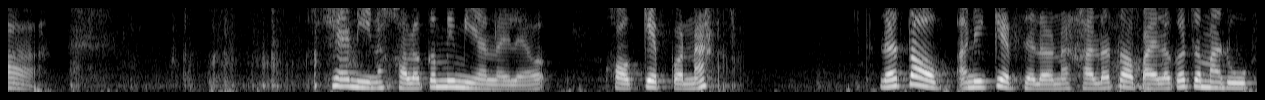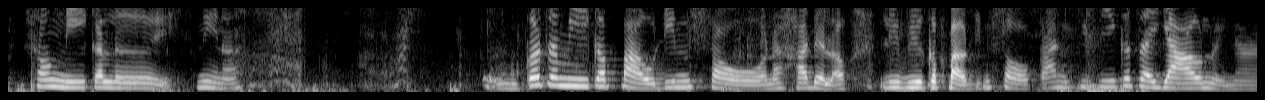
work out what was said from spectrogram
าแค่นี้นะคะ แล้วก็ไม่มีอะไรแล้ว ขอเก็บก่อนนะ แล้วต่ออันนี้เก็บเสร็จแล้วนะคะ แล้วต่อไปเราก็จะมาดูช่องนี้กันเลย นี่นะ ก็จะมีกระเป๋าดินสอนะคะ เดี๋ยวเรารีวิวกระเป๋าดินสอกันคลิปนี้ก็จะยาวหน่อยนะ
